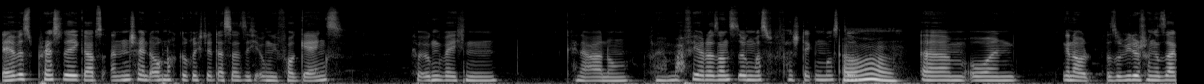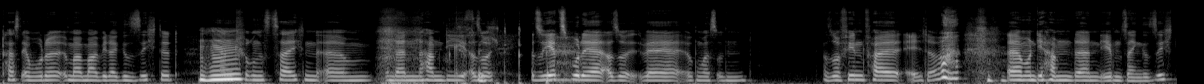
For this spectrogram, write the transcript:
Elvis Presley gab es anscheinend auch noch Gerüchte, dass er sich irgendwie vor Gangs, für irgendwelchen, keine Ahnung, von der Mafia oder sonst irgendwas verstecken musste. Oh. Ähm, und genau, also wie du schon gesagt hast, er wurde immer mal wieder gesichtet, Mhm. Anführungszeichen. Ähm, und dann haben die, also, also jetzt wurde er, also wäre er irgendwas in, also auf jeden Fall älter. ähm, und die haben dann eben sein Gesicht,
